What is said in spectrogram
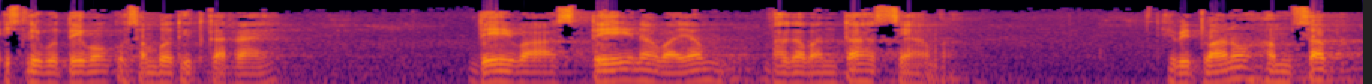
इसलिए वो देवों को संबोधित कर रहा है, देवास्तेन वयम भगवंत श्याम। विद्वानों, हम सब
